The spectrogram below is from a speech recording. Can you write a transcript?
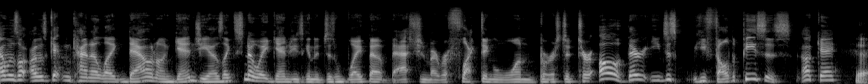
I, was I was getting kind of like down on Genji. I was like, there's no way Genji's gonna just wipe out Bastion by reflecting one burst of turret. Oh, there he just he fell to pieces. Okay, yeah,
